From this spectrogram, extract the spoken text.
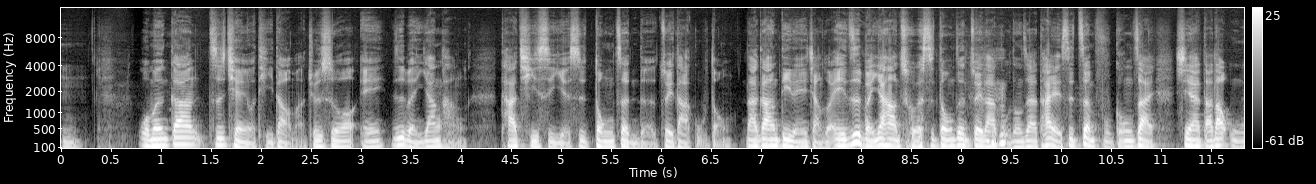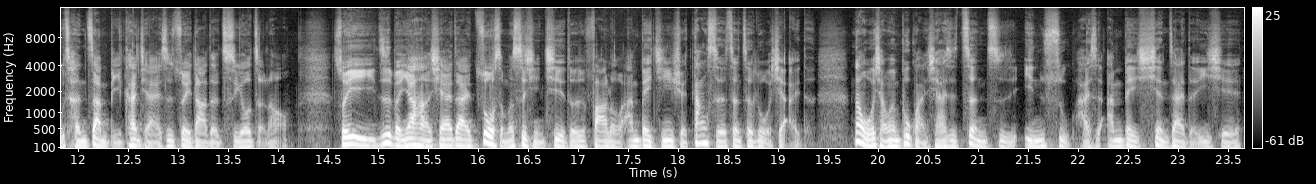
嗯。我们刚刚之前有提到嘛，就是说，诶，日本央行它其实也是东正的最大股东。那刚刚地人也讲说，诶，日本央行除了是东正最大股东之外，它也是政府公债现在达到五成占比，看起来是最大的持有者了。所以，日本央行现在在做什么事情，其实都是 follow 安倍经济学当时的政策落下来的。那我想问，不管现在是政治因素，还是安倍现在的一些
